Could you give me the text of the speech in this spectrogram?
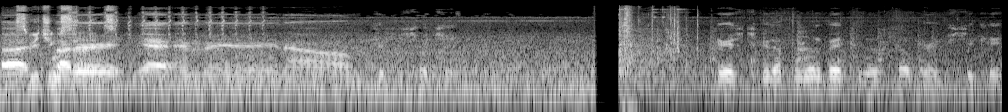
Uh, Switching sides. Yeah, and then, just switch it. Here, scoot up a little bit to the silver suitcase.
